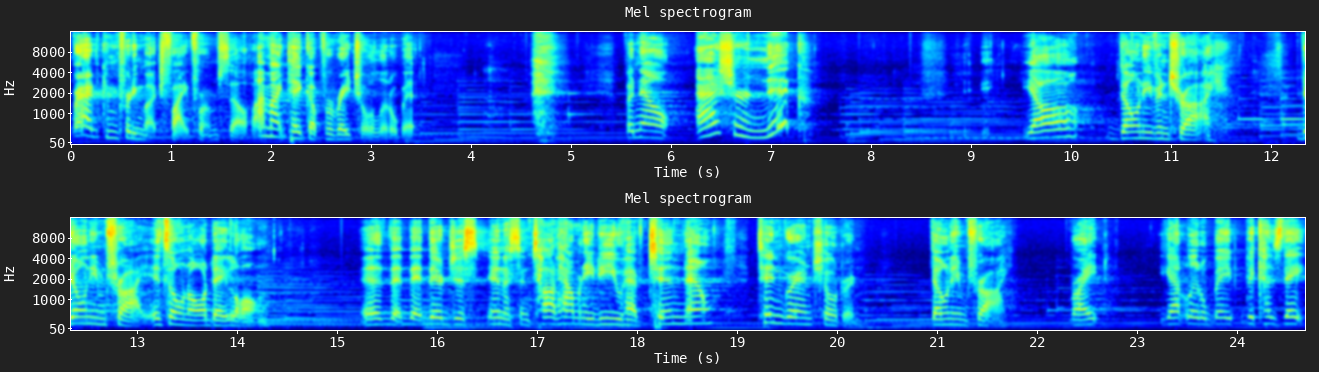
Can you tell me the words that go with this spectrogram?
Brad can pretty much fight for himself. I might take up for Rachel a little bit. But now, Asher and Nick, y'all don't even try. Don't even try. It's on all day long. Uh, they're just innocent. Todd, how many do you have? 10 now? 10 grandchildren. Don't even try, right? You got little baby because they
